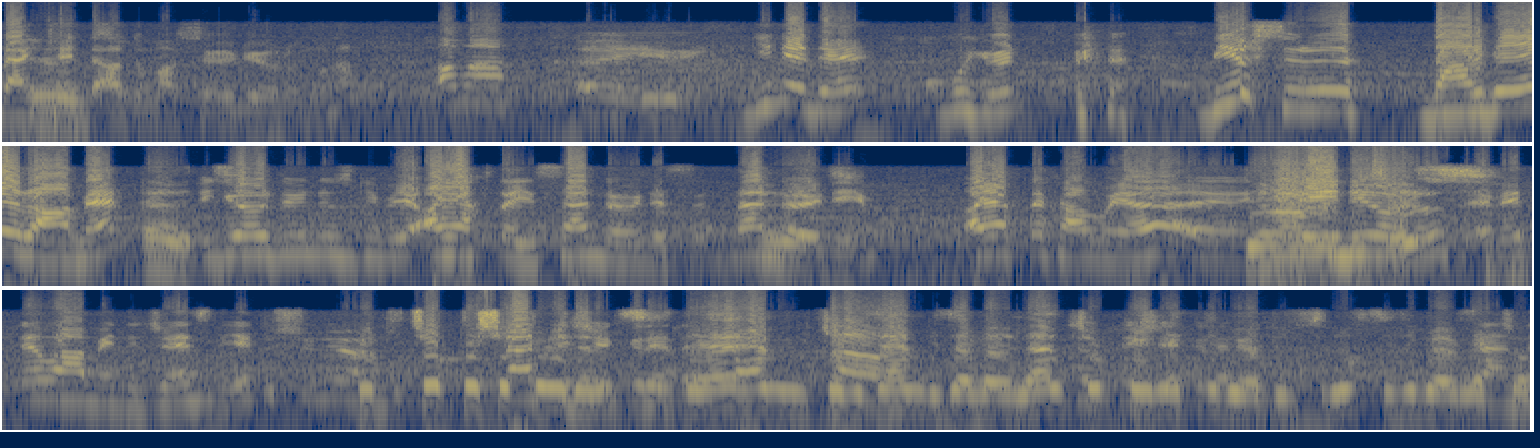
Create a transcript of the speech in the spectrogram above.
ben Evet. kendi adıma söylüyorum bunu. Ama e, yine de bugün bir sürü darbeye rağmen Evet. e, gördüğünüz gibi ayaktayız. Sen de öylesin. Ben de Evet. öyleyim. Ayakta kalmaya e, Devam direniyoruz. edeceğiz. Evet, devam edeceğiz diye düşünüyorum. Peki çok teşekkür Ben ederim. teşekkür Siz ederim. de hem ülkemize hem bize verilen çok, Çok kıymetli bir ödülsünüz. Sizi görmek Sen çok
